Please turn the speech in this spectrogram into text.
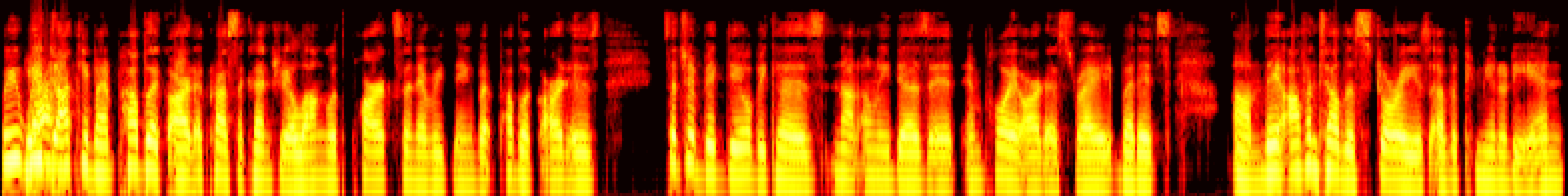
we yeah. we document public art across the country along with parks and everything, but public art is such a big deal because not only does it employ artists, right, but it's um, they often tell the stories of a community and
